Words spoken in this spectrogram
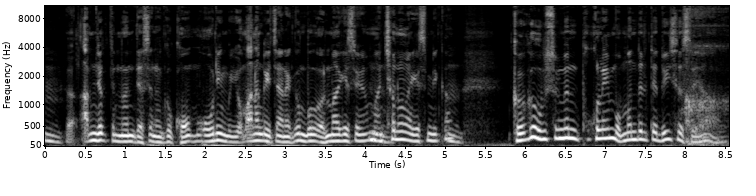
음. 그 압력 뜨는 데 쓰는 그 고무 오링 뭐 요만한 거 있잖아요. 그 뭐 얼마겠어요? 음. 한천 원 하겠습니까? 음. 그거 없으면 포클레인 못 만들 때도 있었어요. 아,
